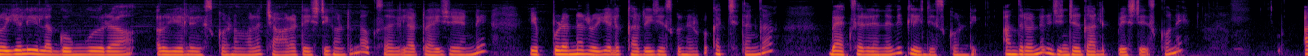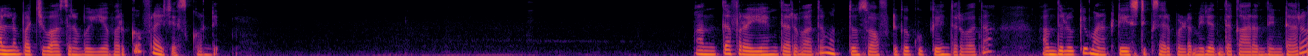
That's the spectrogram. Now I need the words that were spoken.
రొయ్యలు ఇలా గోంగూర రొయ్యలు వేసుకోవడం వల్ల చాలా టేస్టీగా ఉంటుంది. ఒకసారి ఇలా ట్రై చేయండి. ఎప్పుడన్నా రొయ్యలు కర్రీ చేసుకునేటప్పుడు ఖచ్చితంగా బ్యాక్ సైడ్ అనేది క్లీన్ చేసుకోండి. అందులోనే జింజర్ గార్లిక్ పేస్ట్ వేసుకొని అల్లం పచ్చి వాసన పోయే వరకు ఫ్రై చేసుకోండి. అంతా ఫ్రై అయిన తర్వాత మొత్తం సాఫ్ట్గా కుక్ అయిన తర్వాత అందులోకి మనకు టేస్ట్కి సరిపడ మీరు ఎంత కారం తింటారో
